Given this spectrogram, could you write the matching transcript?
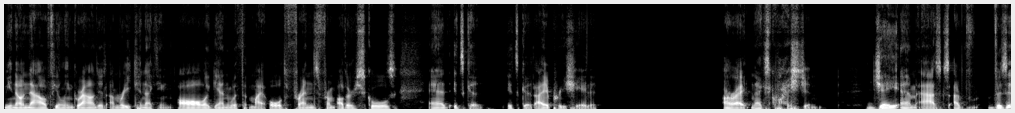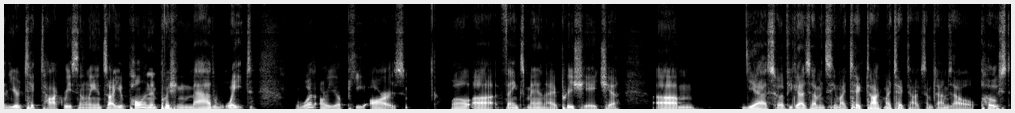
you know now feeling grounded, I'm reconnecting all again with my old friends from other schools, and it's good. It's good. I appreciate it. All right, next question. JM asks, I've visited your TikTok recently and saw you pulling and pushing mad weight. What are your PRs? Well, uh, thanks, man. I appreciate you. Um, yeah, so if you guys haven't seen my TikTok, my TikTok, sometimes I'll post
